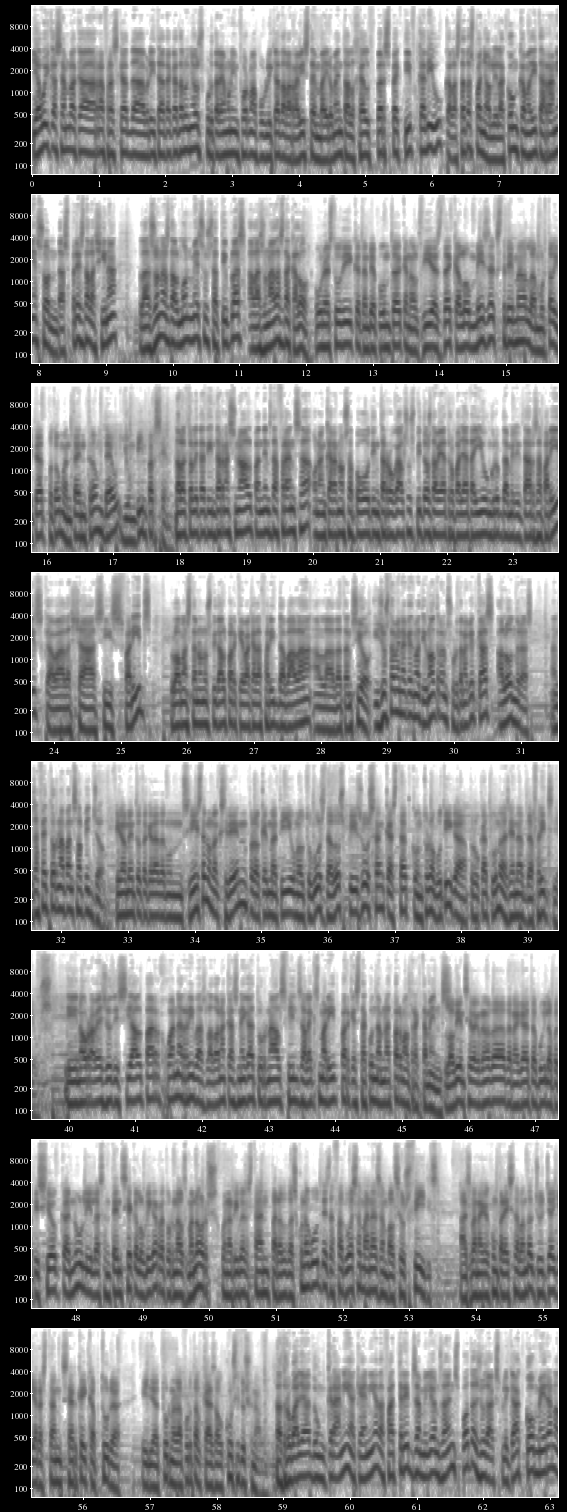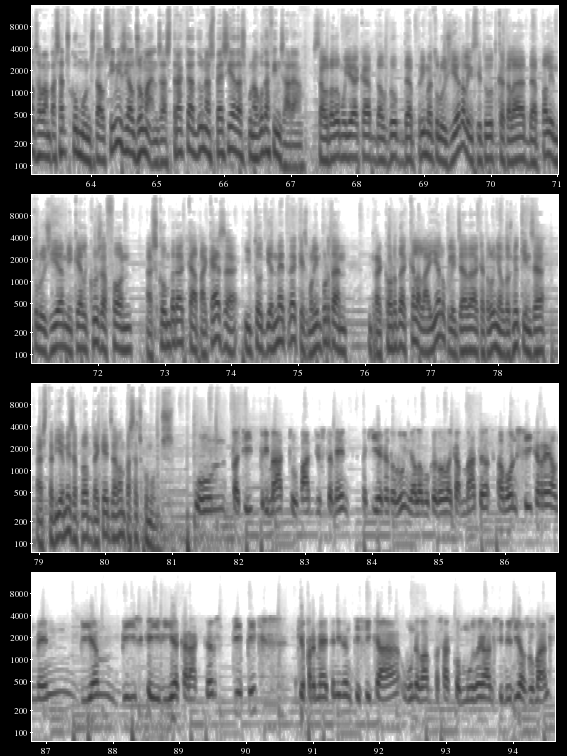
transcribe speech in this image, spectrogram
I avui que sembla que ha refrescat de veritat a Catalunya us portarem un informe publicat a la revista Environmental Health Perspective que diu que l'estat espanyol i la conca mediterrània són, després de la Xina, les zones del món més susceptibles a les onades de calor. Un estudi que també apunta que en els dies de calor més extrema la mortalitat pot augmentar entre un 10 i un 20%. De l'actualitat internacional, pendents de França, on encara no s'ha pogut interrogar el sospitós d'haver atropellat ahir un grup de militars a París, que va deixar sis ferits. L'home està en un hospital perquè va quedar ferit de bala en la detenció. I justament aquest matí un altre en surt, en aquest cas a Londres. Ens ha fet tornar a pensar el pitjor. Finalment tot ha quedat en un sinistre, en un accident, però aquest matí un autobús de dos pisos s'ha encastat contra una botiga, ha provocat una desena de ferits lleus. I nou revés judicial per Juana Ribas, la dona que es nega a tornar els fills a l'exmarit perquè està condemnat per maltractaments. L'Audiència de Granada ha denegat avui la petició que anuli la sentència que l'obliga a retornar els menors. Juana Ribas està en parador desconegut des de fa dues setmanes amb els seus fills. Es va negar a compareixer davant del jutge i ara està en cerca i captura. Ella tornarà a portar el cas al Constitucional. La troballa d'un crani a Kènia de fa 13 milions d'anys pot ajudar a explicar com eren els avantpassats comuns dels simis i els humans. Es tracta d'una espècie desconeguda fins ara. Salvador Mollà, cap del grup de primatologia de l'Institut Català de Paleontologia Miquel Cruzafont, escombra cap a casa i, tot i admetre que és molt important, recorda que la Laia, localitzada a Catalunya el 2015, estaria més a prop d'aquests avantpassats comuns. Un petit primat trobat justament aquí a Catalunya, a l'abocador de Cap Mata, on sí que realment havíem vist que hi havia caràcters típics que permeten identificar un avantpassat comú de grans simis i els humans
